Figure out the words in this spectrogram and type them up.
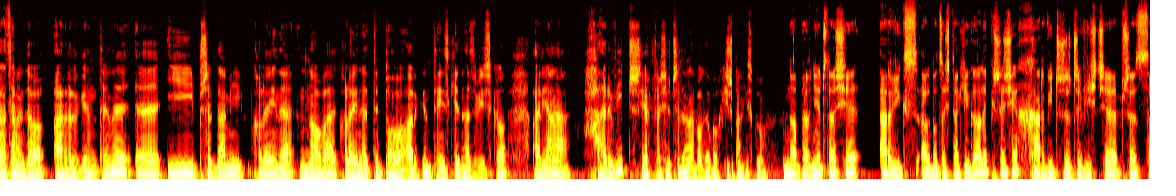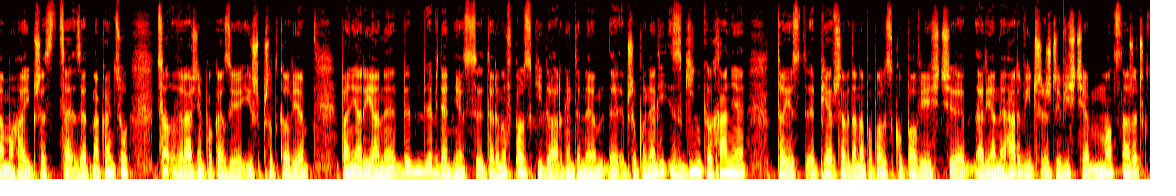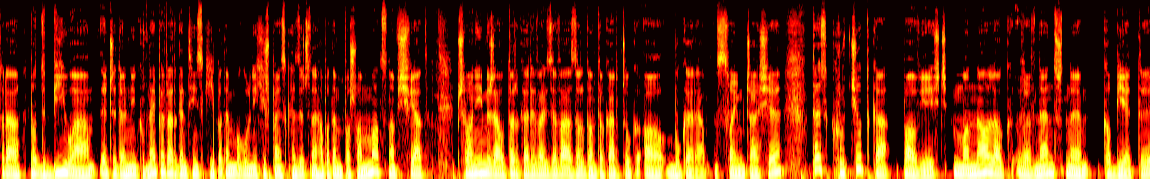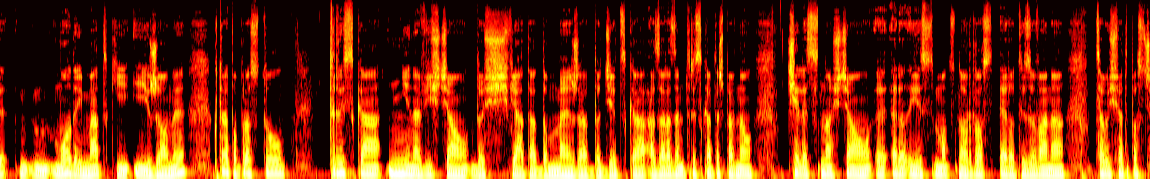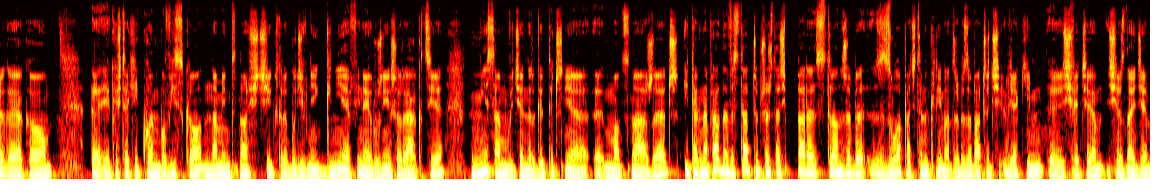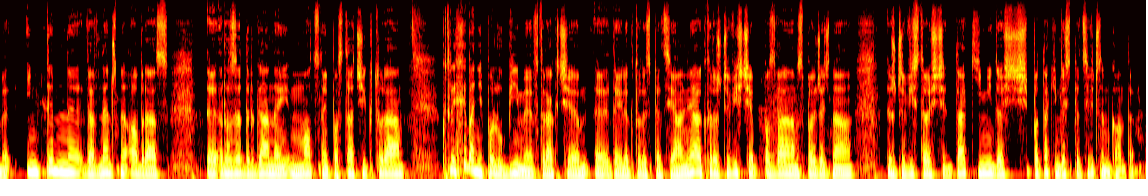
Wracamy do Argentyny e, i przed nami kolejne nowe, kolejne typowo argentyńskie nazwisko. Ariana Harwicz? Jak to się czyta na Boga po hiszpańsku? No pewnie czyta się Arwix albo coś takiego, ale pisze się Harwicz rzeczywiście przez samo H i przez CZ na końcu, co wyraźnie pokazuje, iż przodkowie pani Ariany ewidentnie z terenów Polski do Argentyny e, przypłynęli. Zgiń kochanie to jest pierwsza wydana po polsku powieść e, Ariany Harwicz. Rzeczywiście mocna rzecz, która podbiła czytelników, najpierw argentyńskich, potem ogólnie hiszpańskojęzycznych, a potem poszła mocno w świat. Przypomnijmy, że autorka rywalizowała z Olgą Tokarczuk o Bookera w swoim czasie. To jest króciutka powieść, monolog wewnętrzny kobiety, młodej matki i żony, która po prostu tryska nienawiścią do świata, do męża, do dziecka, a zarazem tryska też pewną cielesnością, y, jest mocno rozerotyzowana. Cały świat postrzega jako y, jakieś takie kłębowisko namiętności, które budzi w niej gniew i najróżniejsze reakcje. Niesamowicie energetycznie y, mocna rzecz. I tak naprawdę wystarczy przeczytać parę stron, żeby złapać ten klimat, żeby zobaczyć, w jakim świecie się znajdziemy. Intymny, wewnętrzny obraz rozedrganej, mocnej postaci, która której chyba nie polubimy w trakcie e, tej lektury specjalnie, ale która rzeczywiście pozwala nam spojrzeć na rzeczywistość takimi dość, pod takim dość specyficznym kątem.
